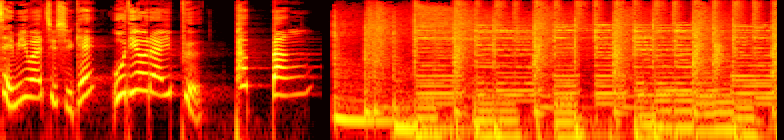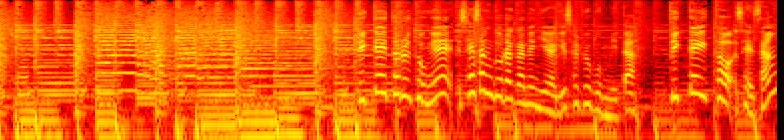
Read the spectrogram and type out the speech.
재미와 지식의 오디오 life 팟빵 빅데이터를 통해 세상 돌아가는 이야기 살펴봅니다. 빅데이터 세상.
